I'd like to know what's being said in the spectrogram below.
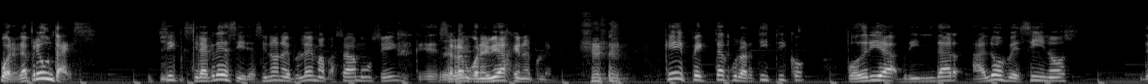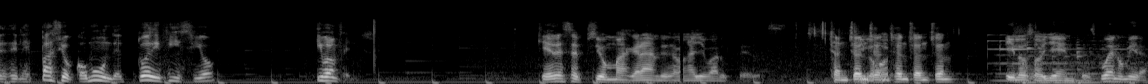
Bueno, la pregunta es, ¿sí? si la querés decir, si no, no hay problema, pasamos, ¿sí? Cerramos con el viaje, no hay problema. ¿Qué espectáculo artístico podría brindar a los vecinos desde el espacio común de tu edificio Iván Félix? ¿Qué decepción más grande se van a llevar ustedes? Chan, chan, Y chan, lo- chan, chan, chan. Y los oyentes. Bueno, mira,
